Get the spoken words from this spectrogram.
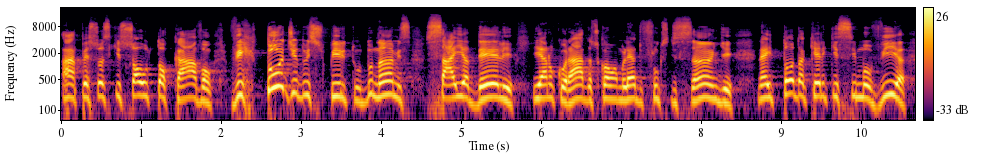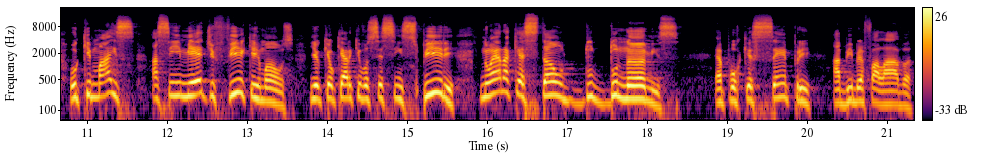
ah, pessoas que só o tocavam, virtude do Espírito, do Names, saía dele e eram curadas, como a mulher do fluxo de sangue, né? e todo aquele que se movia, o que mais assim me edifica, irmãos, e o que eu quero que você se inspire, não é na questão do, Names, é porque sempre a Bíblia falava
